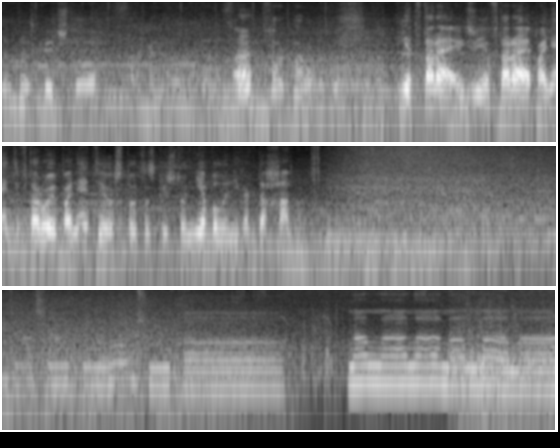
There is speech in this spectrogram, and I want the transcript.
Ну, Так сказать, что... А? 40 народов, да? Нет, вторая, извини, второе понятие, второе понятие, что, так сказать, что не было никогда хана. аралап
